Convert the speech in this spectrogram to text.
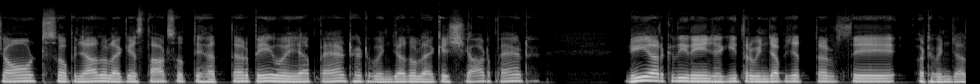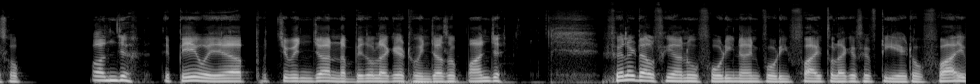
6450 ਤੋਂ ਲੈ ਕੇ 6773 ਪੇ ਹੋਏ ਆ 6558 ਤੋਂ ਲੈ ਕੇ 6665 ਨਿਊਯਾਰਕ ਦੀ ਰੇਂਜ ਹੈਗੀ 5375 ਤੇ 5805 ਤੇ ਪੇ ਹੋਏ ਆ 5590 ਤੋਂ ਲੈ ਕੇ 5805 ਫਿਲਾਡੈਲਫੀਆ ਨੂੰ 4945 ਤੋਂ ਲੈ ਕੇ 5805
